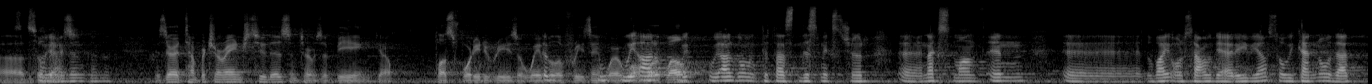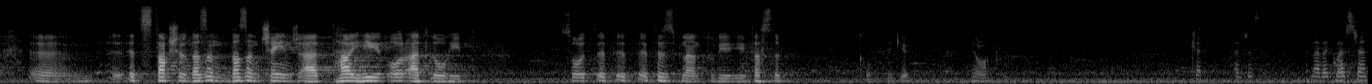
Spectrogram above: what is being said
uh, the Sorry, buildings? Is there a temperature range to this in terms of being, you know, plus 40 degrees or way below freezing where we it won't are, work well? We, we, are going to test this mixture uh, next month in uh, Dubai or Saudi Arabia, so we can know that uh, its structure doesn't, doesn't change at high heat or at low heat. So it, it, it, it is planned to be tested. Cool, thank you. You're welcome. Okay, I just another question.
